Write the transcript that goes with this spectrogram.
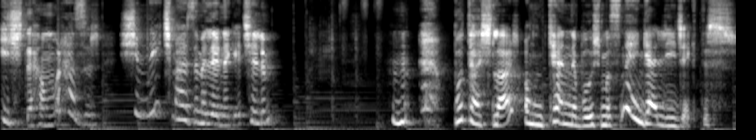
İşte hamur hazır. Şimdi iç malzemelerine geçelim. Bu taşlar onun kendine buluşmasını engelleyecektir.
